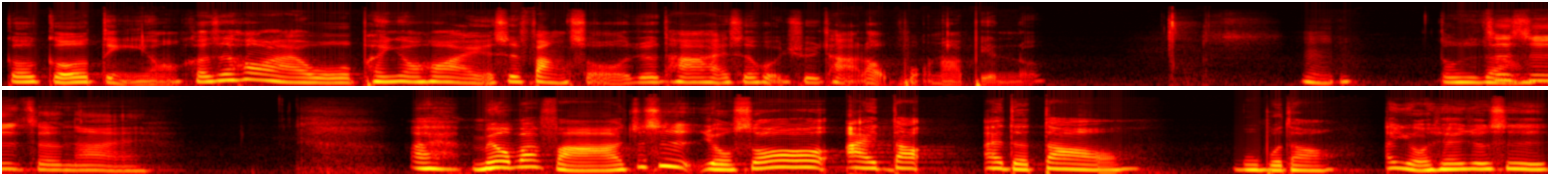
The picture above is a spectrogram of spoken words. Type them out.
割割顶哦。可是后来我朋友后来也是放手了，就是他还是回去他老婆那边了。嗯，都是这样。这是真爱，哎，没有办法啊，就是有时候爱到爱得到摸不到啊，有些就是，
